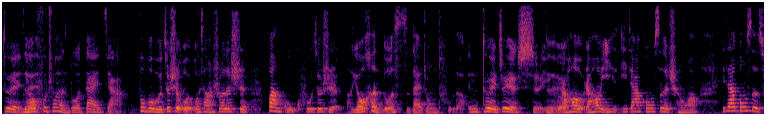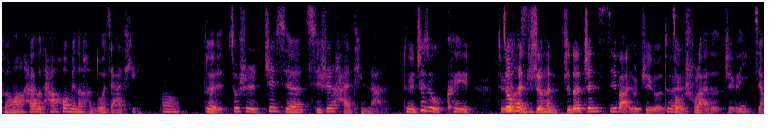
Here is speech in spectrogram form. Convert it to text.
对，你要付出很多代价。不不不，就是我我想说的是万古枯，就是有很多死在中途的。嗯，对，这也是一个。对，然后然后一一家公司的存亡，一家公司的存亡，还有他后面的很多家庭，嗯，对对，就是这些其实还挺难，对，这就可以就是就很值很值得珍惜吧，就这个走出来的这个一将。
